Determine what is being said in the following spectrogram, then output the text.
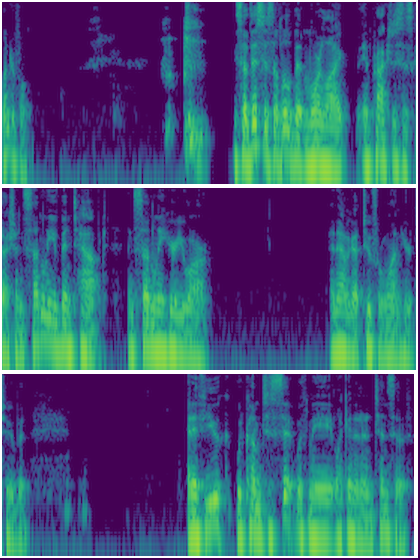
Wonderful. so this is a little bit more like in practice discussion. Suddenly you've been tapped, and suddenly here you are. And now I've got two for one here too. But and if you would come to sit with me like in an intensive,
